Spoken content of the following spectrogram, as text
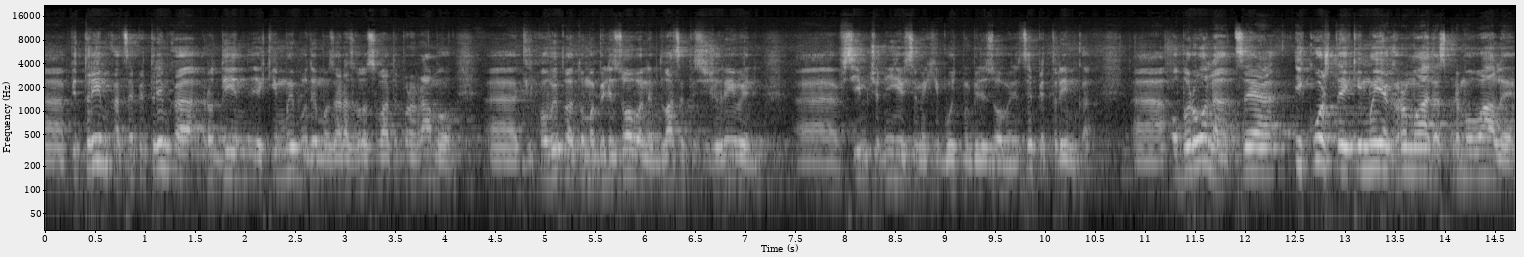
Е, Підтримка це підтримка родин, які ми будемо зараз голосувати програму е, по виплату мобілізованим 20 тисяч гривень е, всім чернігівцям, які будуть мобілізовані. Це підтримка. Е, Оборона це і кошти, які ми як громада спрямували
